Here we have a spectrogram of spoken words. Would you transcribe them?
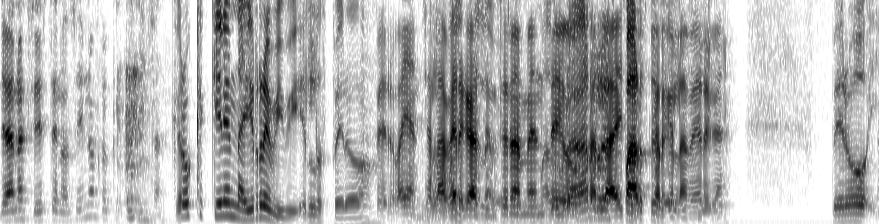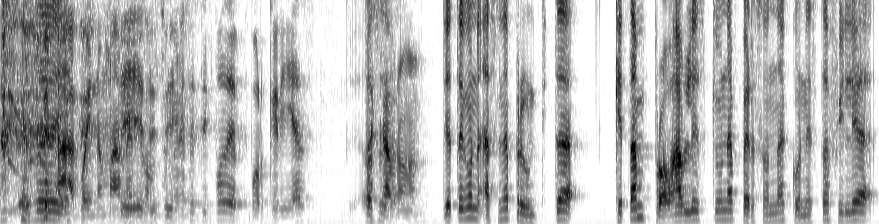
Ya no existen, ¿o sí? No creo que existan. Creo que quieren ahí revivirlos, pero... Pero váyanse a No, la verga, sinceramente, ojalá y se los cargue la verga. Pero, Ah, güey, no mames, consumir ese tipo de porquerías o sea, cabrón. yo tengo una, hacer una preguntita. ¿Qué tan probable es que una persona con esta filia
